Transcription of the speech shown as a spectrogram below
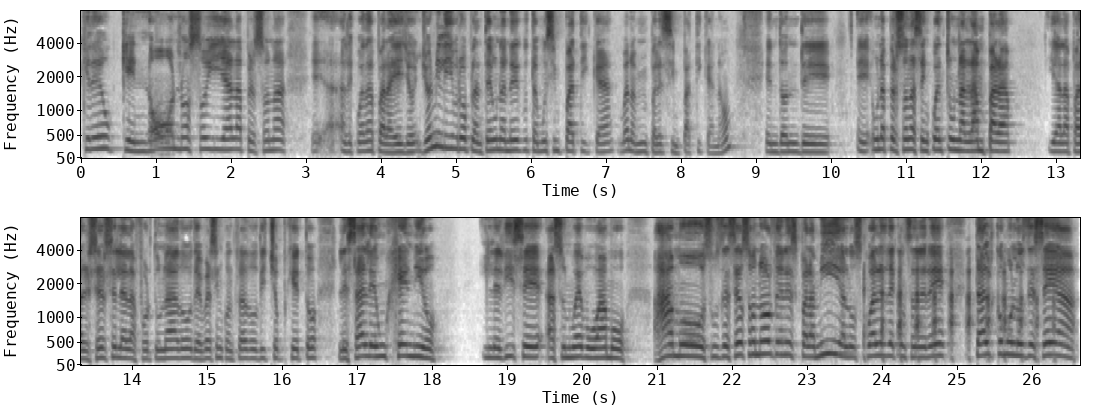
Creo que no, no soy ya la persona eh, adecuada para ello. Yo en mi libro planteé una anécdota muy simpática, bueno, a mí me parece simpática, ¿no? En donde eh, una persona se encuentra una lámpara y al aparecérsele al afortunado de haberse encontrado dicho objeto, le sale un genio y le dice a su nuevo amo, amo, sus deseos son órdenes para mí, a los cuales le concederé tal como los desea.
